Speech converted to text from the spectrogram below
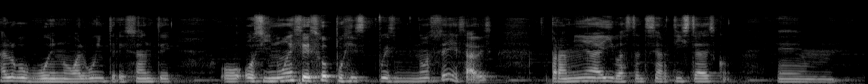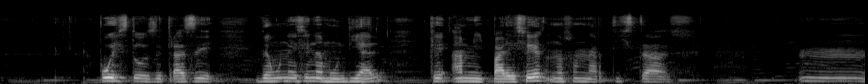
algo bueno, algo interesante, o, si no es eso, pues, pues no sé, ¿sabes? Para mí hay bastantes artistas em, puestos detrás de, de una escena mundial que a mi parecer no son artistas mmm,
